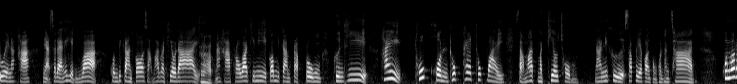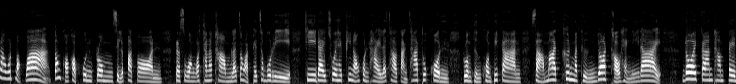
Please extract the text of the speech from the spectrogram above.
ด้วยนะคะเนี่ยแสดงให้เห็นว่าคนพิการก็สามารถมาเที่ยวได้ครับนะคะ เพราะว่าที่นี่ก็มีการปรับปรุงพื้นที่ให้ทุกคนทุกเพศทุกวัยสามารถมาเที่ยวชม นะนี่คือทรัพยากรของคนทั้งชาติ คุณวราวุธบอกว่าต้องขอขอบคุณกรมศิลปากร กระทรวงวัฒนธรรม และจังหวัดเพชรบุรี ที่ได้ช่วยให้พี่น้องคนไทยและชาวต่างชาติทุกคน รวมถึงคนพิการสามารถขึ้นมาถึงยอดเขาแห่งนี้ได้ โดยการทำเป็น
